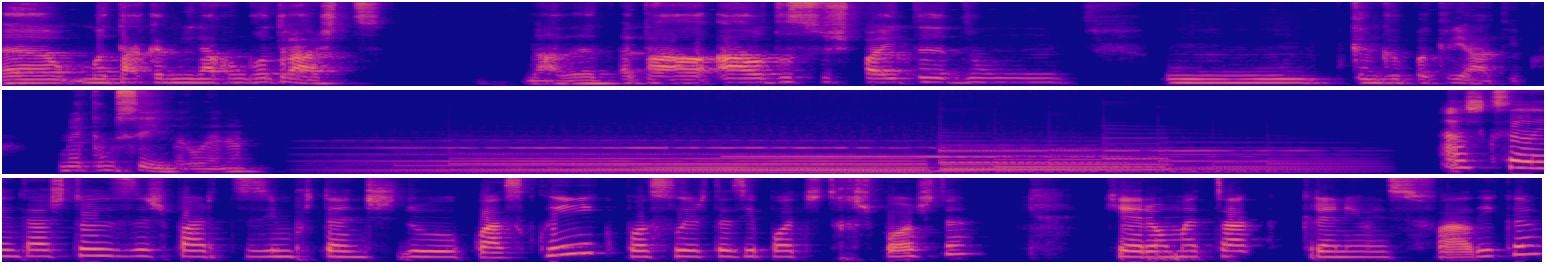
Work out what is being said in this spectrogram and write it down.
uh, uma ataque adminar com contraste. Nada, a tal alta suspeita de um, um cancro pancreático. Como é que comecei, Madalena? Acho que salientaste todas as partes importantes do quadro clínico. Posso ler-te as hipóteses de resposta, que era uma ataque crânioencefálica,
